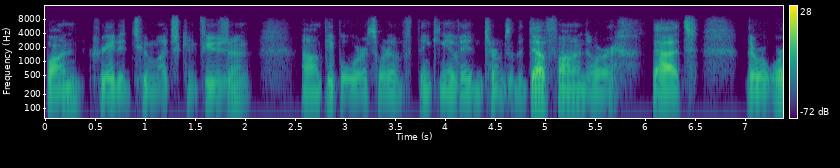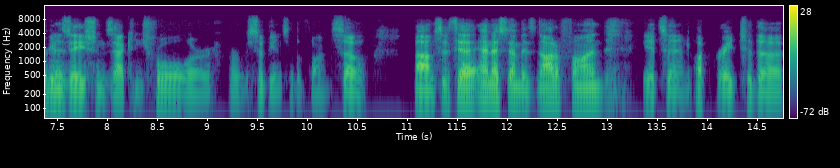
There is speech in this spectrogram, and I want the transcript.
fund created too much confusion. Um, people were sort of thinking of it in terms of the dev fund or that there were organizations that control or are recipients of the fund. So um, since the NSM is not a fund, it's an upgrade to the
